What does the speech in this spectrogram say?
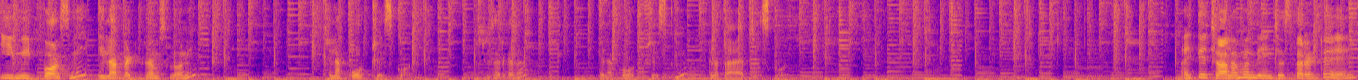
ఈ మీట్ బాల్స్ని ఇలా బెడ్ గ్రమ్స్లోని ఇలా కోట్ చేసుకోవాలి. చూసారు కదా? ఇలా కోట్ చేసుకుని ఇలా తయారు చేసుకోవాలి. అయితే చాలామంది ఏం చేస్తారంటే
